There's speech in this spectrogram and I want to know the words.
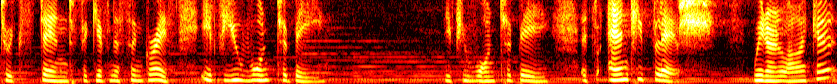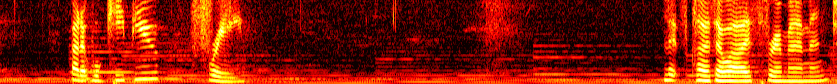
to extend forgiveness and grace if you want to be. If you want to be. It's anti flesh. We don't like it, but it will keep you free. Let's close our eyes for a moment.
